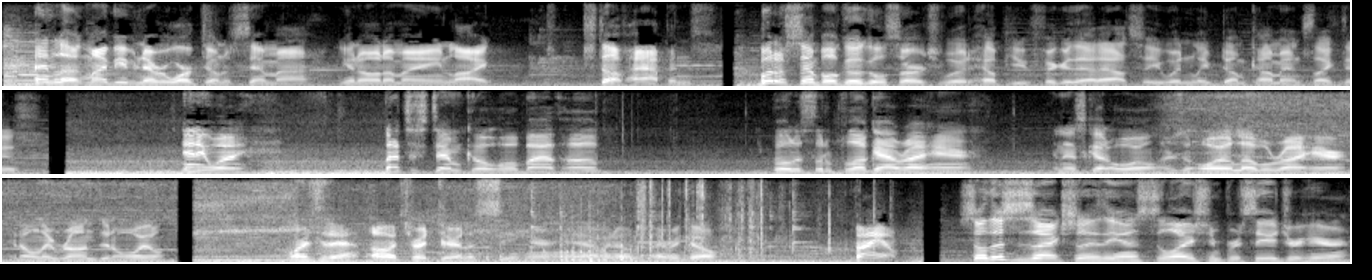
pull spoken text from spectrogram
And look, maybe you've never worked on a semi. You know what I mean? Like, stuff happens. But a simple Google search would help you figure that out so you wouldn't leave dumb comments like this. Anyway, that's a Stemco oil bath hub. You pull this little plug out right here, and it's got oil. There's an oil level right here. It only runs in oil. Where's it at? Oh, it's right there. Let's see here. Yeah, we know. There we go. Bam! So this is actually the installation procedure here,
